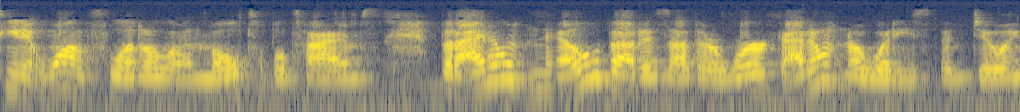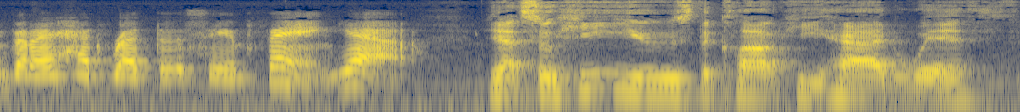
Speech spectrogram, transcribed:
seen it once, let alone multiple times. But I don't know about his other work. I don't know what he's been doing, but I had read the same thing. Yeah. Yeah, so he used the clout he had with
